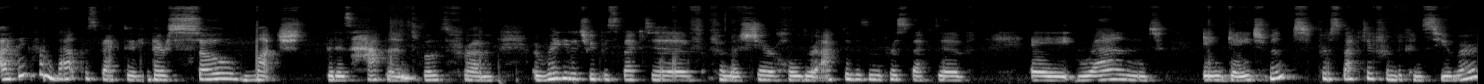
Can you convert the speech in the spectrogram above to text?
I think from that perspective, there's so much that has happened, both from a regulatory perspective, from a shareholder activism perspective, a brand engagement perspective from the consumer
